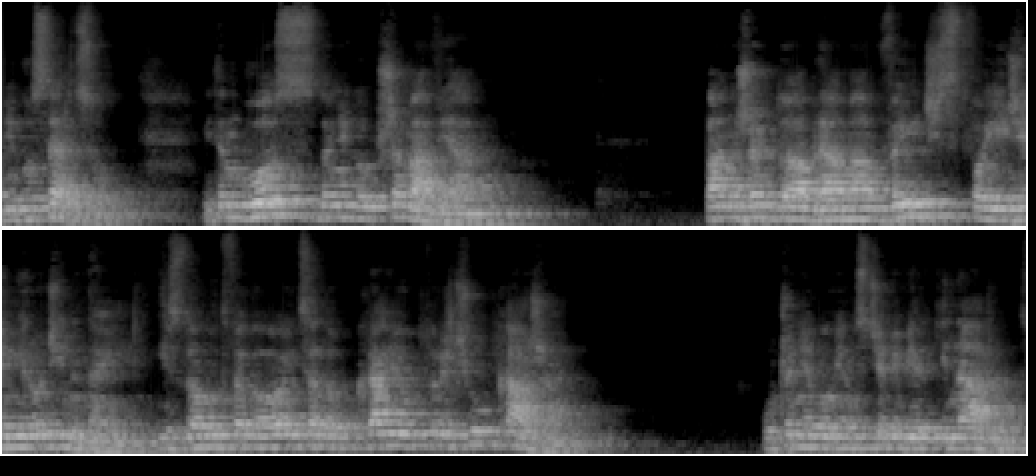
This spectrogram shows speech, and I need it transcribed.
w jego sercu. I ten głos do niego przemawia. Pan rzekł do Abrama, wyjdź z Twojej ziemi rodzinnej i z domu Twego ojca do kraju, który Ci ukaże. Uczynię bowiem z Ciebie wielki naród.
